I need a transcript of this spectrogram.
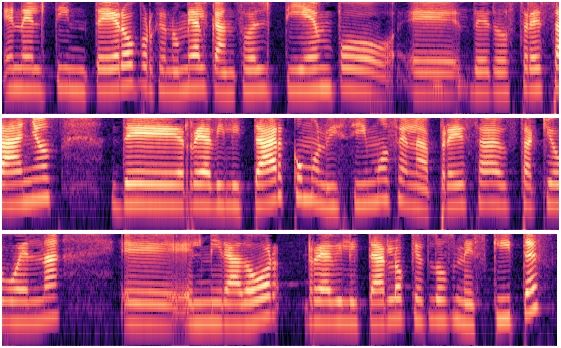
en el tintero porque no me alcanzó el tiempo eh, de los tres años de rehabilitar como lo hicimos en la presa Eustaquio Buelna, eh, el mirador, rehabilitar lo que es los mezquites,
